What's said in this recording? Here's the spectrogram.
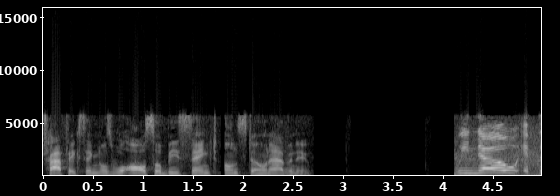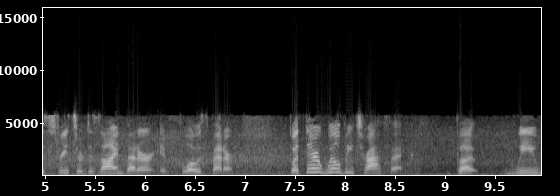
Traffic signals will also be synced on Stone Avenue. We know if the streets are designed better, it flows better. But there will be traffic but we,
